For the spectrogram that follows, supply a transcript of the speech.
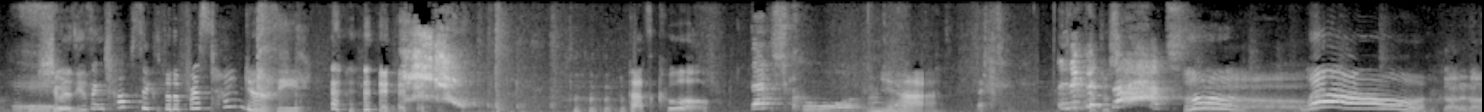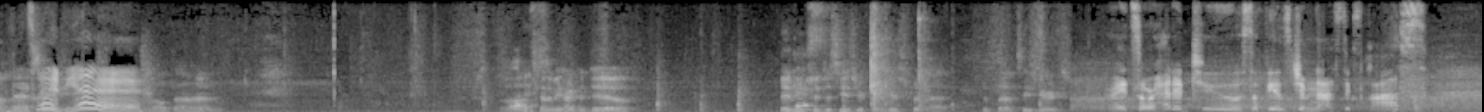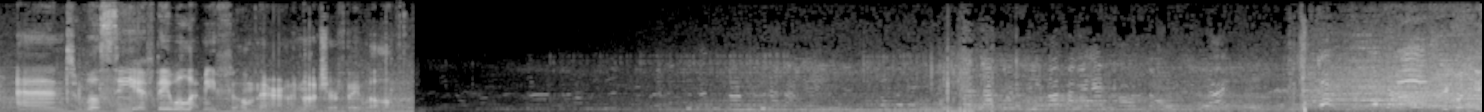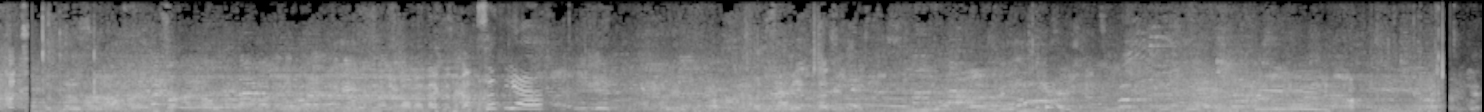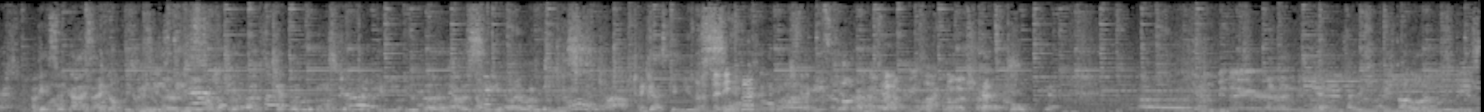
She was using chopsticks for the first time, Josie. That's cool. That's cool. Yeah. And look So at just- that. Wow. wow. You got it on there, Good, sweetie. yeah. Well done. Oh, it's gonna be hard to do. Maybe you should just use your fingers for that, because that's easier. All right, so we're headed to Sophia's gymnastics class, and we'll see if they will let me film there. I'm not sure if they will. Sophia! Okay, so guys, I don't think we need get the rubies here, but can you do the the seating of the rubies. And guys, can you see if there's anything else that needs to get done? That's cool. Yeah. Yeah, uh, think there's not a lot of rubies.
